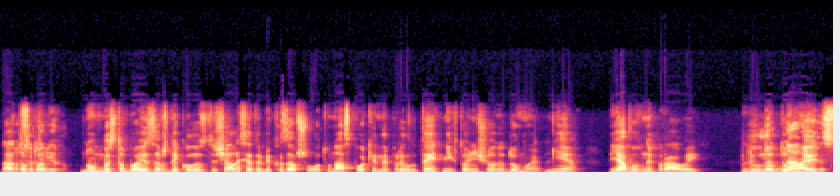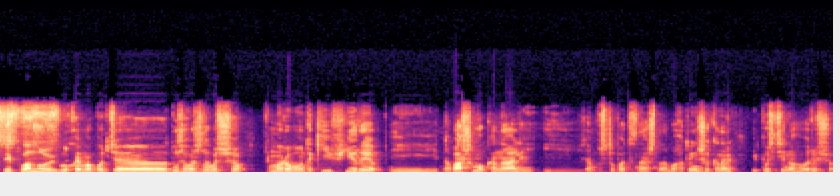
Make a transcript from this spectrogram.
Да, тобто, ну ми з тобою завжди, коли зустрічалися, я тобі казав, що от у нас поки не прилетить, ніхто нічого не думає. Ні, я був неправий. Люди Ну, думають на- і планують. Слухай, мабуть, е, дуже важливо, що ми робимо такі ефіри і на вашому каналі, і я виступати знаєш на багато інших каналів. І постійно говорю, що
